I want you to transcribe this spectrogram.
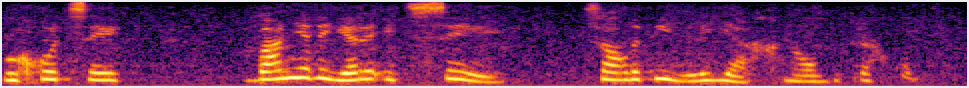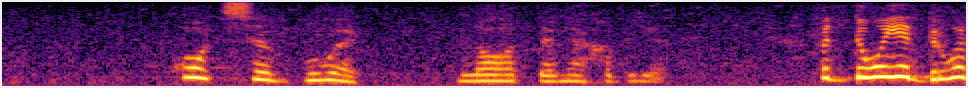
hoe God sê wanneer die Here iets sê, sal dit nie leeg na hom terugkom. God se woord laat dinge gebeur. Vir dooie droë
